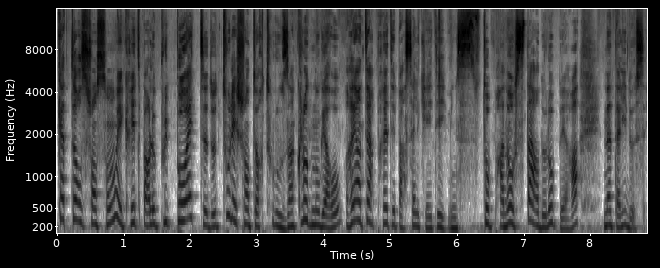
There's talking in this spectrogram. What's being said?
14 chansons écrites par le plus poète de tous les chanteurs toulousains, Claude Nougaro, réinterprétées par celle qui a été une soprano star de l'opéra, Nathalie Dessay.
